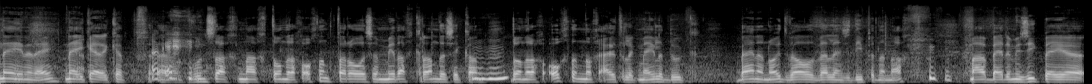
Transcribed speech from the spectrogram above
Nee, nee, nee. nee ik heb, ik heb woensdagnacht, donderdagochtend. Parool is een middagkrant, dus ik kan Mhm. donderdagochtend nog uiterlijk mailen. doe ik bijna nooit, wel, wel eens diep in de nacht. maar bij de muziek ben je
